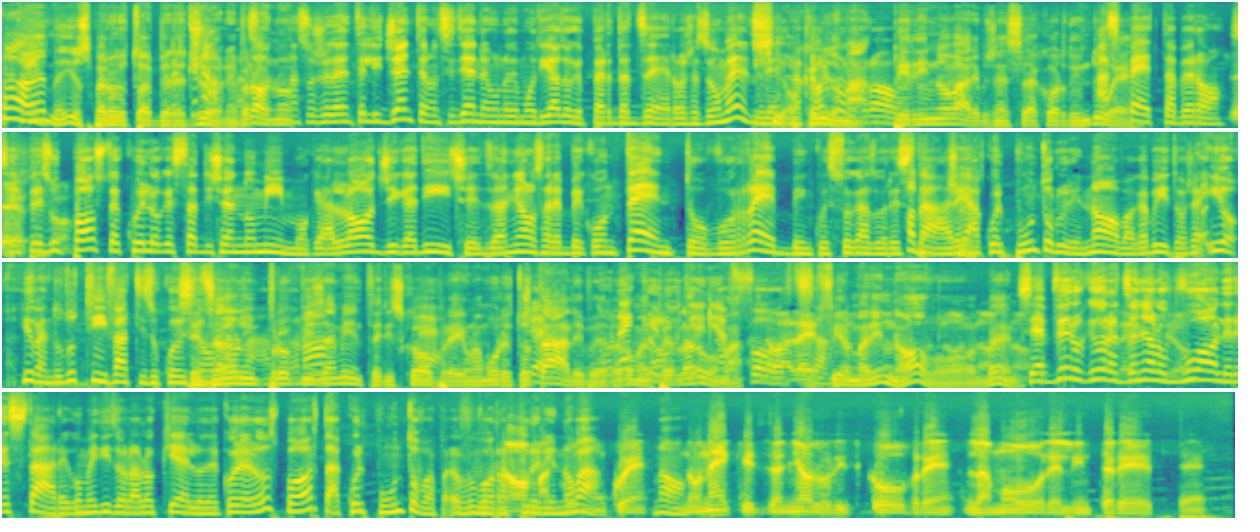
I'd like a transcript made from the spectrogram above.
Ah, io spero che tu abbia Perché ragione. No, però una, non... società intelligente non si tiene uno demotivato che perda zero. Cioè, secondo me sì, ho capito, ma per rinnovare bisogna essere d'accordo in due. Aspetta, però, certo. se il presupposto è quello che sta dicendo Mimmo, che a logica dice Zagnolo sarebbe contento, vorrebbe in questo caso restare, Vabbè, certo. a quel punto lui rinnova, capito? Cioè, io, io prendo tutti i fatti su quello che stiamo parlando. Se Zagnolo improvvisamente no? riscopre eh. un amore cioè, totale cioè, per Roma e per la Roma, no, firma rinnovo, va bene. Se è vero che ora Zagnolo vuole restare, come titola l'occhiello del Corriere dello Sport, a quel punto vorrà pure rinnovare. Comunque, non è che Zagnolo riscopre l'amore e l'interesse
